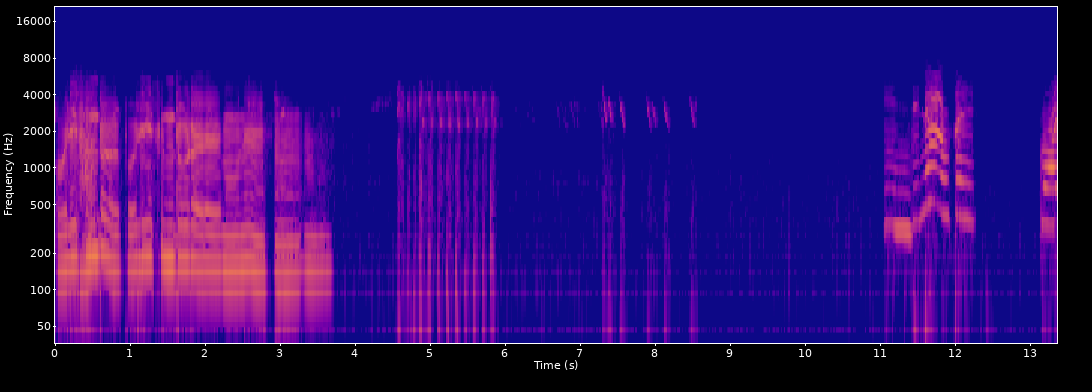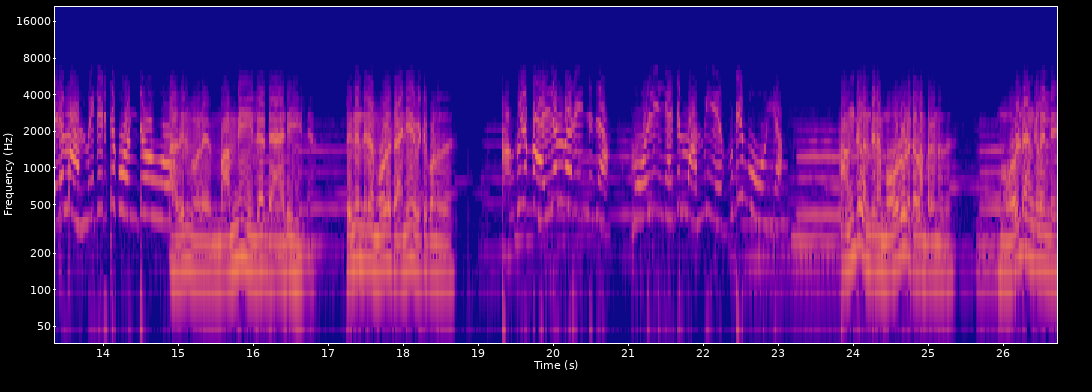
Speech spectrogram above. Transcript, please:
പോലീസ് ഉണ്ട് പോലീസുണ്ട് പോലീസുണ്ട് ഇവിടെ മോനെ എന്തിനാ അങ്കിൾ മോളെ മമ്മിയുടെ അടുത്ത് കൊണ്ടുപോവോ അതിന് മോളെ മമ്മി ഇല്ല ഡാഡി ഇല്ല പിന്നെന്തിനാ മോൾ തനിയെ വീട്ടിൽ പോണത്? അങ്കിൾ കള്ളം പറയുന്നതാ. മോളില്ലാതെ മമ്മി എവിടെ പോവില്ല. അങ്കിൾ എന്തിനാ മോളോട് കള്ളം പറയണത്? മോളുടെ അങ്കിളല്ലേ?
